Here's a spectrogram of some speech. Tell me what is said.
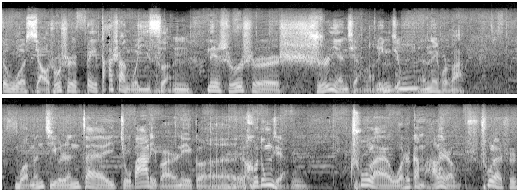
呃我小时候是被搭讪过一次，嗯那时候是十年前了，零九年那会儿吧。我们几个人在酒吧里边儿那个喝东西，嗯。出来我是干嘛来着？出来是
